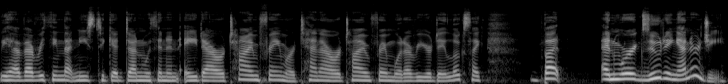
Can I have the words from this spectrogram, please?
we have everything that needs to get done within an eight hour time frame or ten hour time frame, whatever your day looks like. But and we're exuding energy.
